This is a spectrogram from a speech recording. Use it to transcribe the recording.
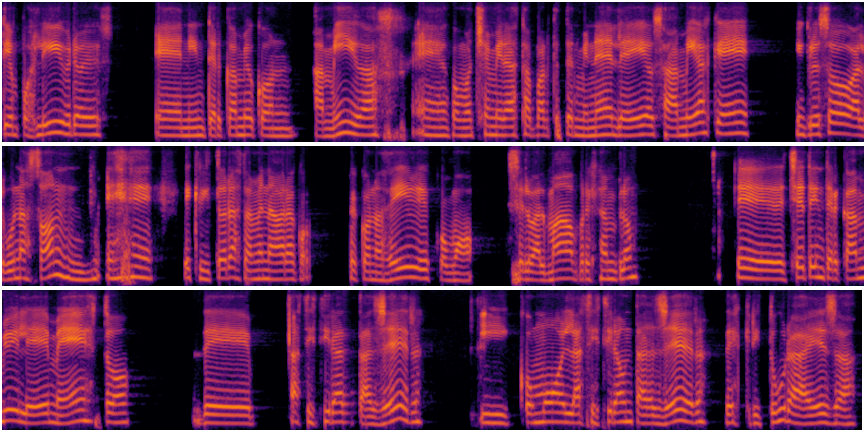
tiempos libres, en intercambio con amigas, eh, como, che, mira, esta parte terminé, leí, o sea, amigas que incluso algunas son eh, escritoras también ahora reconocibles, como Selva Almada, por ejemplo, eh, che, te intercambio y léeme esto, de asistir al taller y cómo el asistir a un taller de escritura a ella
